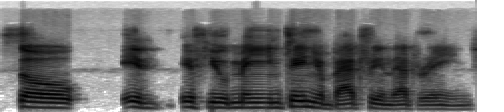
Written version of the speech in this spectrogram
So if, if you maintain your battery in that range,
